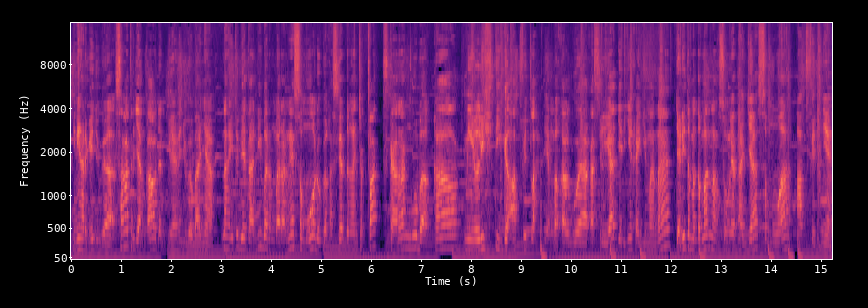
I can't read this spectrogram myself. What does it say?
Ini harganya juga sangat terjangkau dan pilihannya juga banyak. Nah itu dia tadi barang-barangnya. Semua udah gue kasih lihat dengan cepat. Sekarang gue bakal milih tiga outfit lah yang bakal gue kasih lihat. Jadinya kayak gimana? Jadi teman-teman langsung lihat aja semua outfitnya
